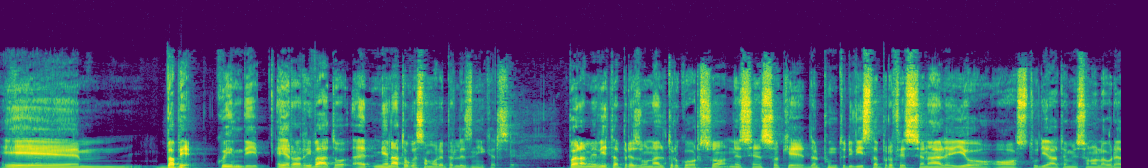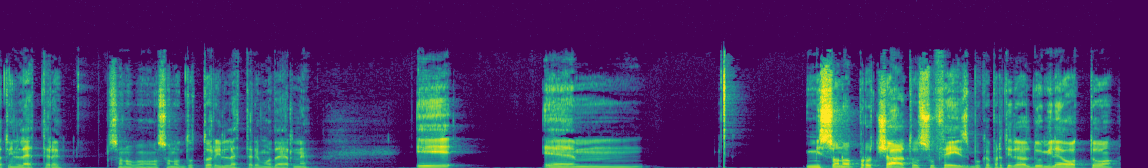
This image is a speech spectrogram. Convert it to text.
E vabbè, quindi ero arrivato, eh, mi è nato questo amore per le sneakers. Sì. Poi la mia vita ha preso un altro corso, nel senso che dal punto di vista professionale io ho studiato e mi sono laureato in lettere, sono, sono dottore in lettere moderne e ehm, mi sono approcciato su Facebook a partire dal 2008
